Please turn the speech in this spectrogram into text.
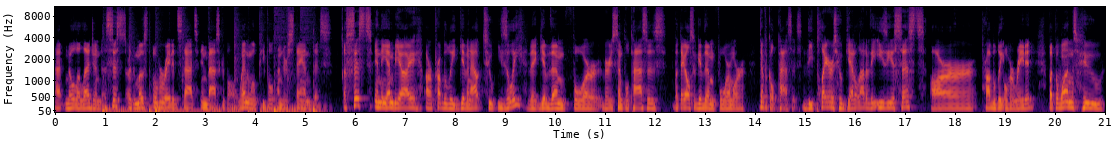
at NOLA Legend, assists are the most overrated stats in basketball. When will people understand this? Assists in the NBA are probably given out too easily. They give them for very simple passes, but they also give them for more difficult passes. The players who get a lot of the easy assists are probably overrated, but the ones who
